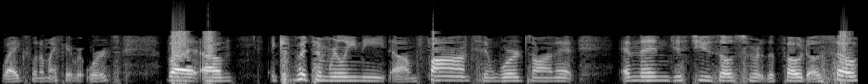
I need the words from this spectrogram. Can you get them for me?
Swag's one of my favorite words, but um, it can put some really neat um, fonts and words on it, and then just use those for the photos. So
